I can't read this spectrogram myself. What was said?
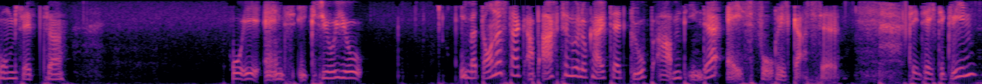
Umsetzer OE1XUU. Immer Donnerstag ab 18 Uhr Lokalzeit Clubabend in der Eisvogelgasse. 1060 Wien,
